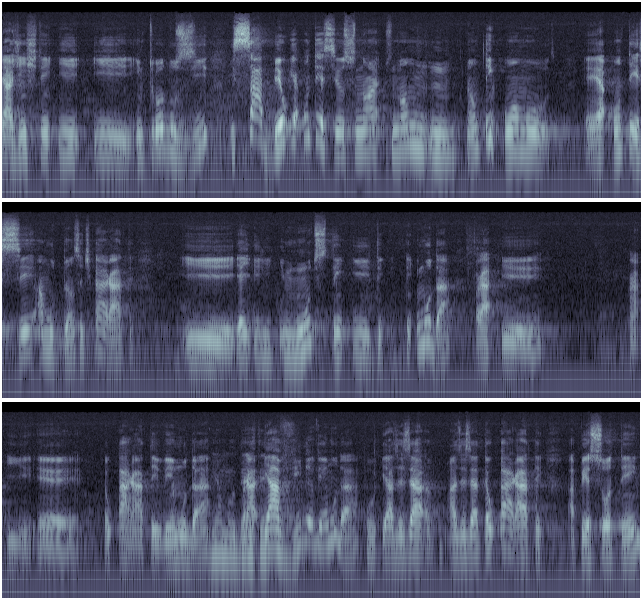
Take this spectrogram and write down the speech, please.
a gente tem que, introduzir e saber o que aconteceu, senão, senão não tem como é, acontecer a mudança de caráter. E, e, e muitos têm, que mudar para e, e é, o caráter venha mudar, mudar pra, e a vida venha mudar. Porque às vezes, às vezes até o caráter a pessoa tem,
